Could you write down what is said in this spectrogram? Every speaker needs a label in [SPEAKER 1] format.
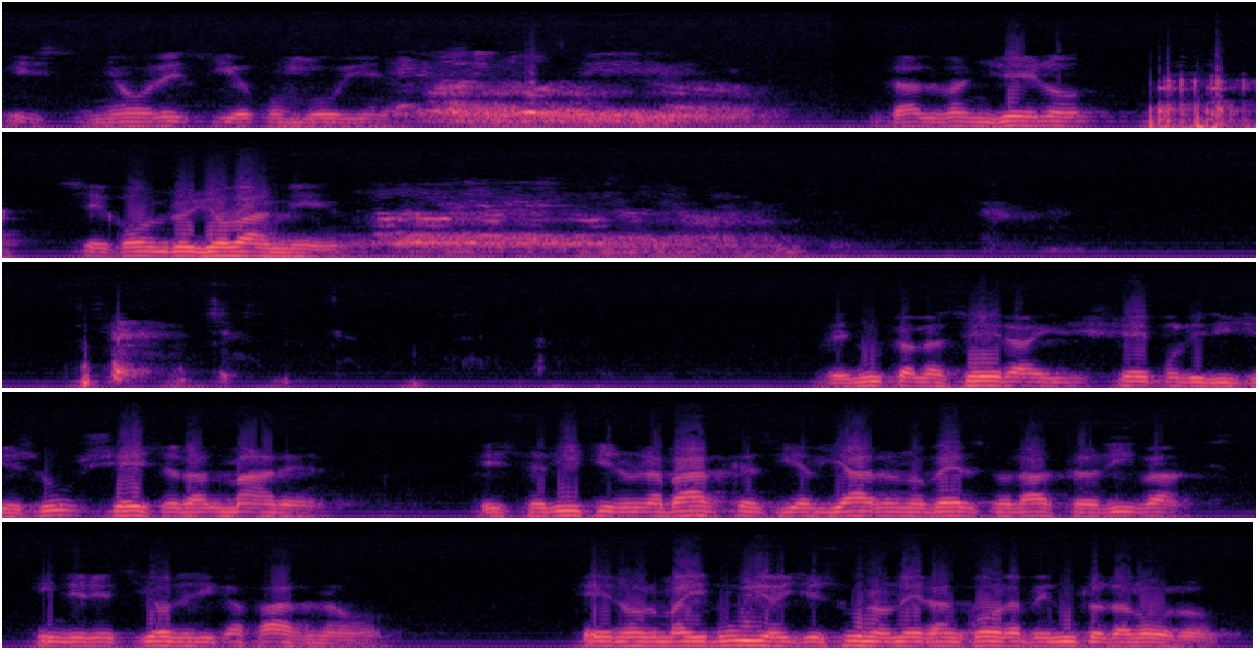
[SPEAKER 1] Il Signore sia con voi. Dal Vangelo secondo Giovanni. Venuta la sera i discepoli di Gesù scesero al mare e saliti in una barca si avviarono verso l'altra riva in direzione di Cafarnao. Era ormai buio e Gesù non era ancora venuto da loro.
